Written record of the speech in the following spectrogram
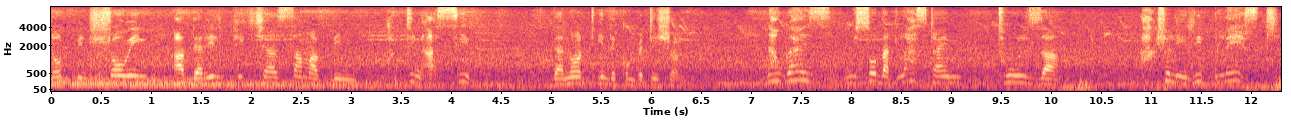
not been showing uh, their real pictures, some have been acting as if they're not in the competition. Now, guys, we saw that last time Tulz uh, actually replaced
